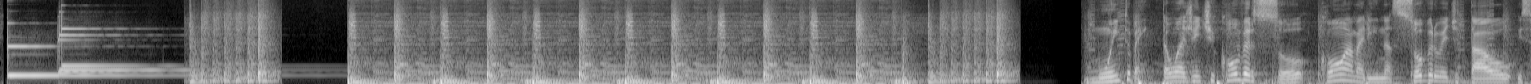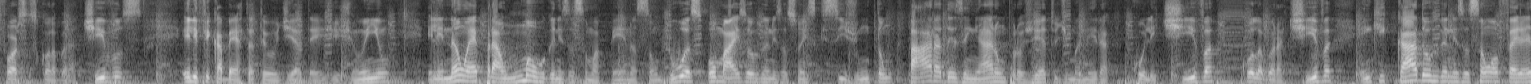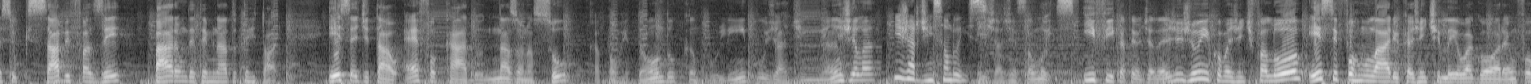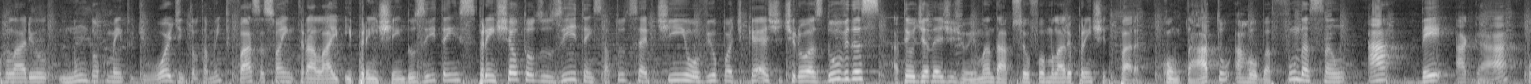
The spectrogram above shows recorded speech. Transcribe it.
Muito bem. Então a gente conversou com a Marina sobre o edital Esforços Colaborativos. Ele fica aberto até o dia 10 de junho. Ele não é para uma organização apenas, são duas ou mais organizações que se juntam para desenhar um projeto de maneira coletiva, colaborativa, em que cada organização oferece o que sabe fazer para um determinado território. Esse edital é focado na Zona Sul, Capão Redondo, Campo Limpo, Jardim Ângela e Jardim São Luís. E Jardim São Luís. E fica até o dia 10 de junho, como a gente falou. Esse formulário que a gente leu agora é um formulário num documento de Word, então tá muito fácil, é só entrar lá e preenchendo os itens. Preencheu todos os itens, tá tudo certinho, ouviu o podcast, tirou as dúvidas, até o dia 10 de junho. Mandar o seu formulário preenchido para contato arroba fundação a bh.org.br.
